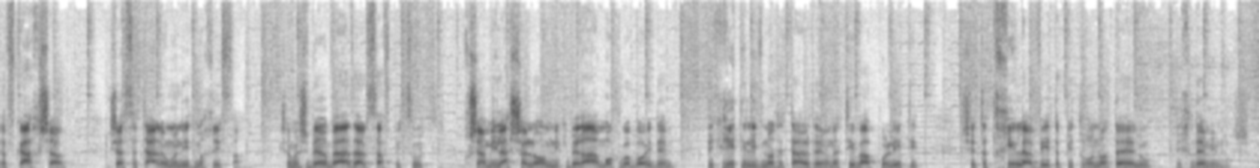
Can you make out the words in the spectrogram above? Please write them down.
דווקא עכשיו, כשהסתה לאומנית מחריפה, כשהמשבר בעזה על סף פיצוץ, וכשהמילה שלום נקברה עמוק בבוידם, זה קריטי לבנות את האלטרנטיבה הפוליטית שתתחיל להביא את הפתרונות האלו לכדי מימוש.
